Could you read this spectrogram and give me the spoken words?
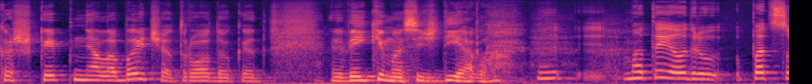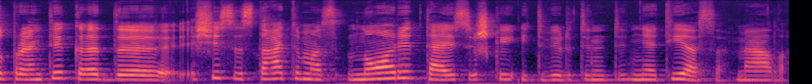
kažkaip nelabai čia atrodo, kad veikimas iš Dievo. Matai, Audriu, pats supranti, kad šis įstatymas nori teisiškai įtvirtinti netiesą, melą.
